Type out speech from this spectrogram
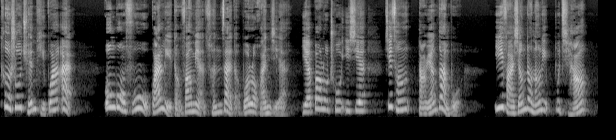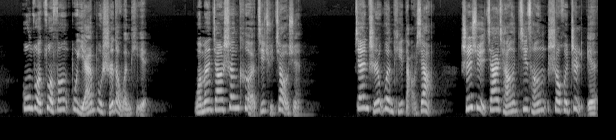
特殊群体关爱、公共服务管理等方面存在的薄弱环节，也暴露出一些基层党员干部依法行政能力不强。工作作风不严不实的问题，我们将深刻汲取教训，坚持问题导向，持续加强基层社会治理，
